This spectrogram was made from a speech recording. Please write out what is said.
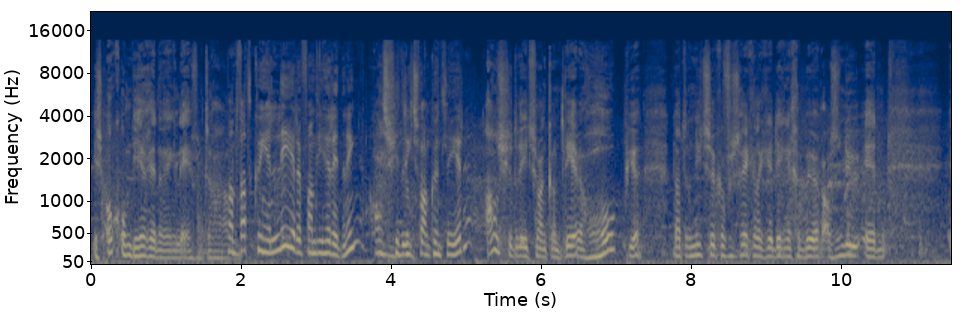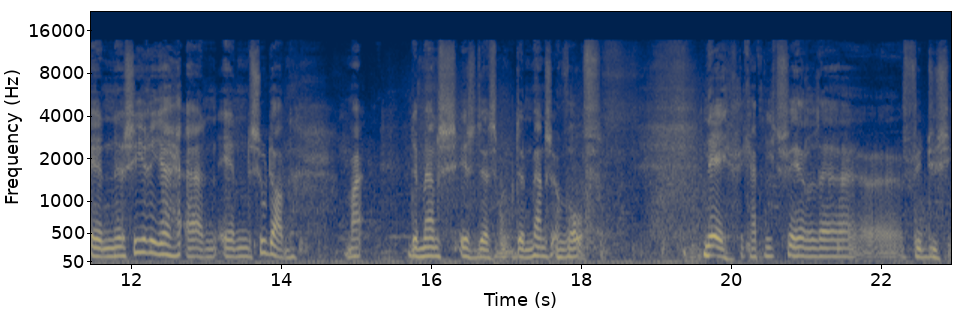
is ook om die herinnering levend te houden. Want wat kun je leren van die herinnering, als je er iets van kunt leren? Als je er iets van kunt leren, hoop je dat er niet zulke verschrikkelijke dingen gebeuren... als nu in, in eh, Syrië en in Sudan. Maar de mens is dus de mens een wolf. Nee, ik heb niet veel uh, fiducie.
